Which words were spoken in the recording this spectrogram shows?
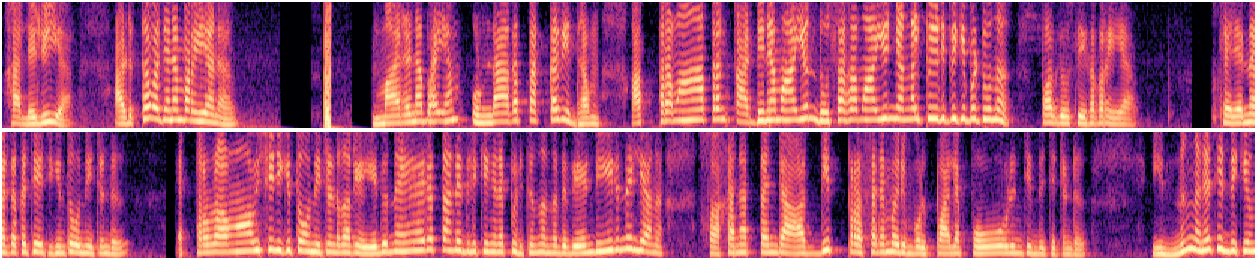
ഹലലിയ അടുത്ത വചനം പറയാണ്. മരണഭയം ഉണ്ടാകത്തക്ക വിധം അത്രമാത്രം കഠിനമായും ദുസ്സഹമായും ഞങ്ങൾ പീഡിപ്പിക്കപ്പെട്ടു എന്ന് പൗലോസ്ലീഹ പറയാ ചില നേരത്തൊക്കെ ചേച്ചിക്കും തോന്നിയിട്ടുണ്ട്. എത്ര പ്രാവശ്യം എനിക്ക് തോന്നിയിട്ടുണ്ടെന്ന് അറിയാം ഏത് നേരത്താണ് ഇതിലേക്ക് ഇങ്ങനെ പിടിച്ചു നിന്നത്? വേണ്ടിയിരുന്നില്ല എന്ന് സഹനത്തിന്റെ അതിപ്രസരം വരുമ്പോൾ പലപ്പോഴും ചിന്തിച്ചിട്ടുണ്ട്. ഇന്നിങ്ങനെ ചിന്തിക്കും.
